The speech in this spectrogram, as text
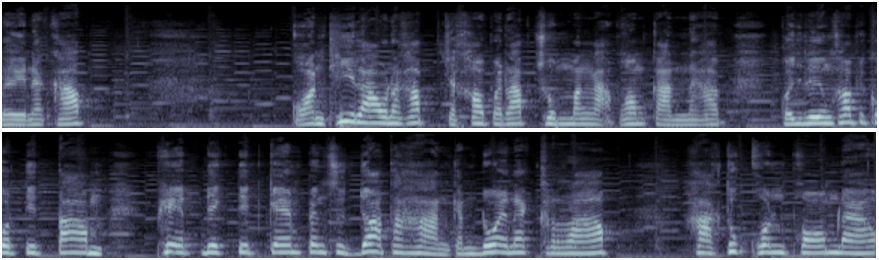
เลยนะครับ ก่อนที่เรานะครับจะเข้าไปรับชมมังงะพร้อมกันนะครับก็อย่าลืมเข้าไปกดติดตาม เพจเด็กติดเกมเป็นสุดยอดทหารกันด้วยนะครับ หากทุกคนพร้อมแล้ว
